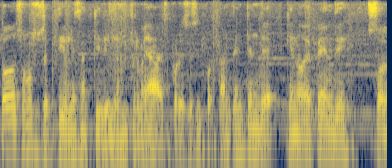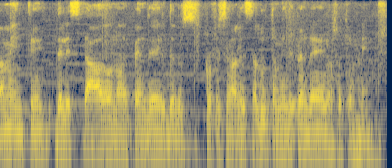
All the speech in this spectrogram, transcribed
Todos somos susceptibles a adquirir las enfermedades, por eso es importante entender que no depende solamente del Estado, no depende de los profesionales de salud, también depende de nosotros mismos.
